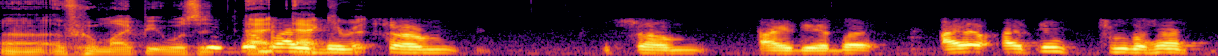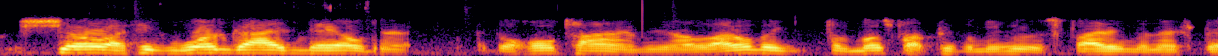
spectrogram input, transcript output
uh, of who might be? Was it there a- might have been some some idea, but I I think through the whole show, I think one guy nailed it the whole time. You know, I don't think for the most part people knew who was fighting the next day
